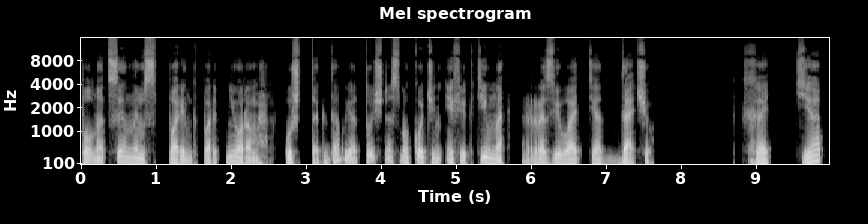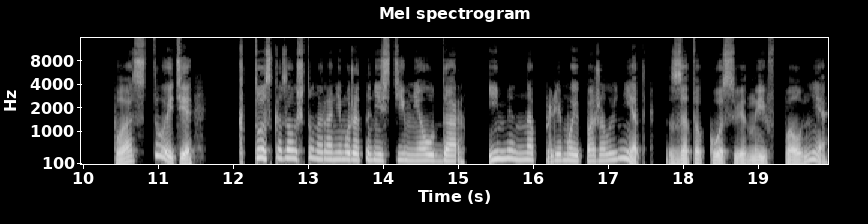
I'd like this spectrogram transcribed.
полноценным спарринг-партнером. Уж тогда бы я точно смог очень эффективно развивать отдачу. Хотя, постойте, кто сказал, что Нора не может нанести мне удар? Именно прямой, пожалуй, нет, зато косвенный вполне.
